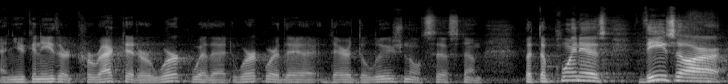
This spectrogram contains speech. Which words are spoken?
And you can either correct it or work with it, work with their, their delusional system. But the point is, these are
